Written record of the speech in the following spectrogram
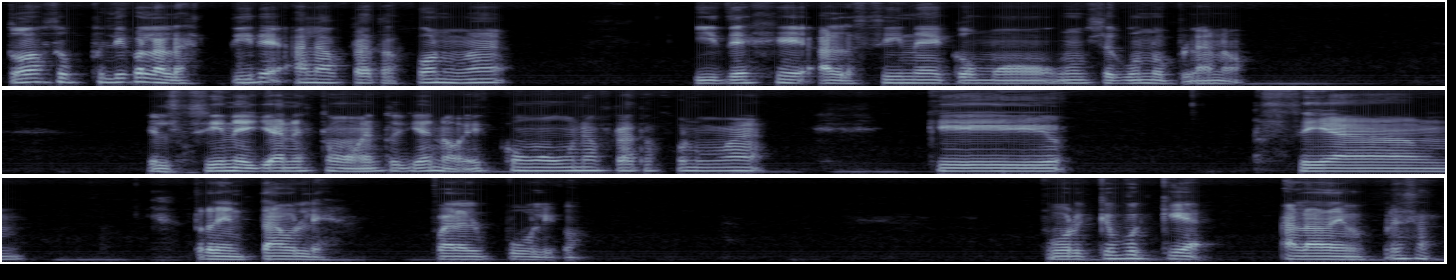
todas sus películas las tire a la plataforma y deje al cine como un segundo plano. El cine ya en estos momentos ya no es como una plataforma que sea rentable para el público. ¿Por qué? Porque a las empresas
